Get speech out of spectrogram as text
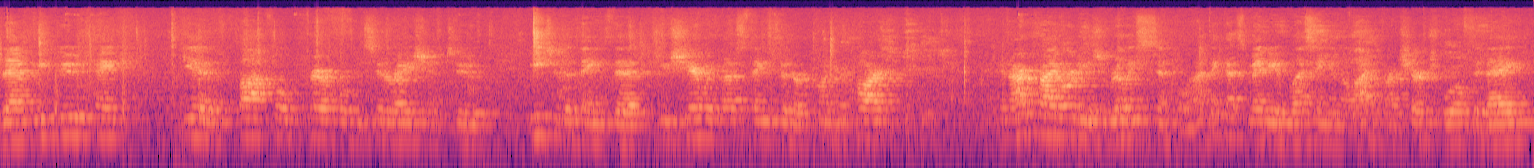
that we do take, give thoughtful, prayerful consideration to each of the things that you share with us, things that are on your heart. And our priority is really simple. And I think that's maybe a blessing in the life of our church world today.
